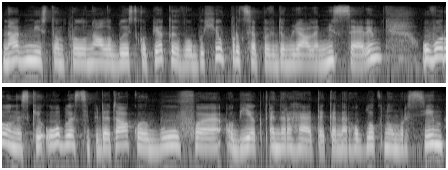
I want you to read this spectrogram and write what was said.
Над містом пролунало близько п'яти вибухів. Про це повідомляли місцеві. У Воронезькій області під атакою був об'єкт енергетики. Енергоблок номер 7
